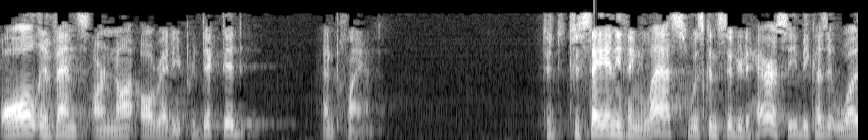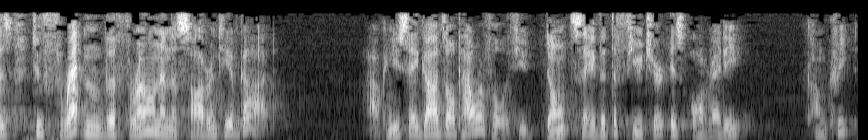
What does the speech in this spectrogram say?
all events are not already predicted and planned? To, to say anything less was considered heresy because it was to threaten the throne and the sovereignty of God. How can you say God's all powerful if you don't say that the future is already concrete?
